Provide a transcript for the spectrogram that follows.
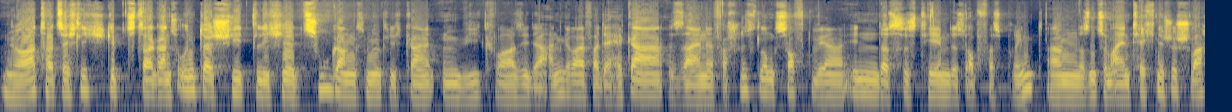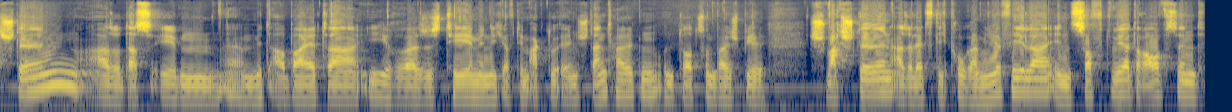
Ja, tatsächlich gibt es da ganz unterschiedliche Zugangsmöglichkeiten, wie quasi der Angreifer, der Hacker, seine Verschlüsselungssoftware in das System des Opfers bringt. Ähm, das sind zum einen technische Schwachstellen, also dass eben äh, Mitarbeiter ihre Systeme nicht auf dem aktuellen Stand halten und dort zum Beispiel Schwachstellen, also letztlich Programmierfehler in Software drauf sind,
